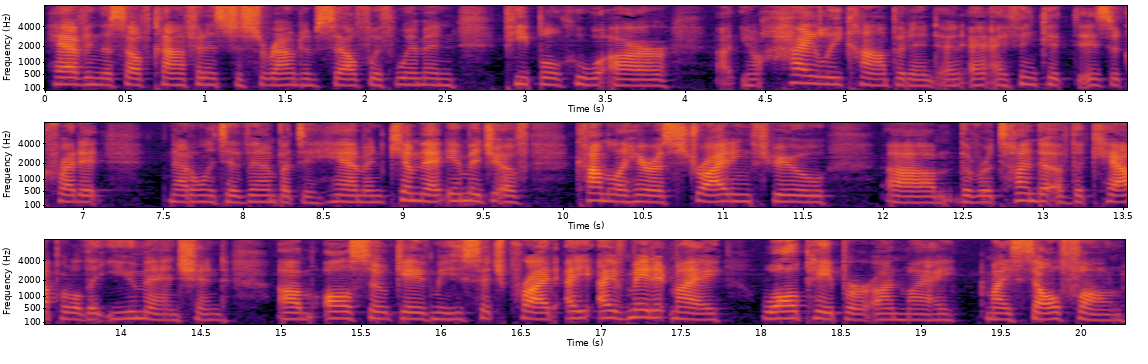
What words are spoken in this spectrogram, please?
having the self confidence to surround himself with women, people who are, uh, you know, highly competent. And I think it is a credit not only to them but to him. And Kim, that image of Kamala Harris striding through um, the rotunda of the Capitol that you mentioned um, also gave me such pride. I, have made it my wallpaper on my my cell phone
